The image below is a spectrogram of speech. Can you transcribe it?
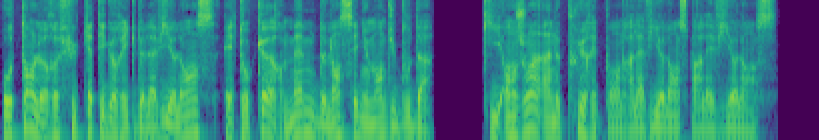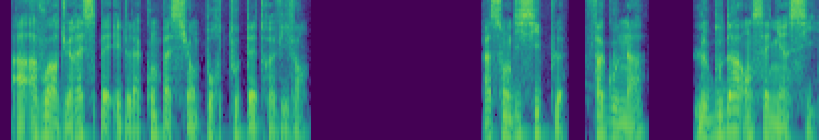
autant le refus catégorique de la violence est au cœur même de l'enseignement du Bouddha, qui enjoint à ne plus répondre à la violence par les violences, à avoir du respect et de la compassion pour tout être vivant. À son disciple Faguna, le Bouddha enseigne ainsi.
